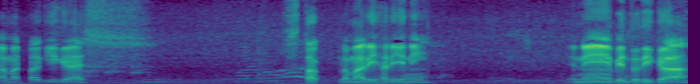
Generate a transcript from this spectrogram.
Selamat pagi guys. Stok lemari hari ini. Ini pintu 3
